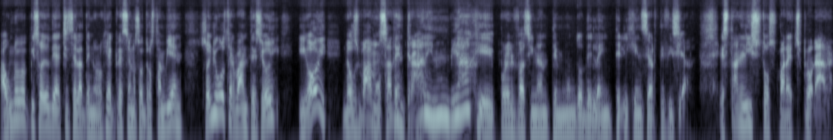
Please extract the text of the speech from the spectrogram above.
a un nuevo episodio de HC La Tecnología Crece Nosotros también. Soy Hugo Cervantes y hoy, y hoy nos vamos a adentrar en un viaje por el fascinante mundo de la inteligencia artificial. ¿Están listos para explorar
